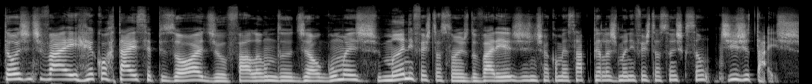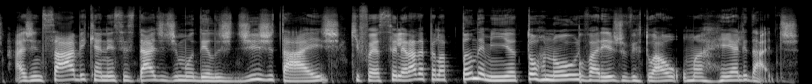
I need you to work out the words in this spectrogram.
Então a gente vai recortar esse episódio falando de algumas manifestações do varejo. A gente vai começar pelas manifestações que são digitais. A gente sabe que a necessidade de modelos digitais, que foi acelerada pela pandemia, tornou o varejo virtual uma realidade.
